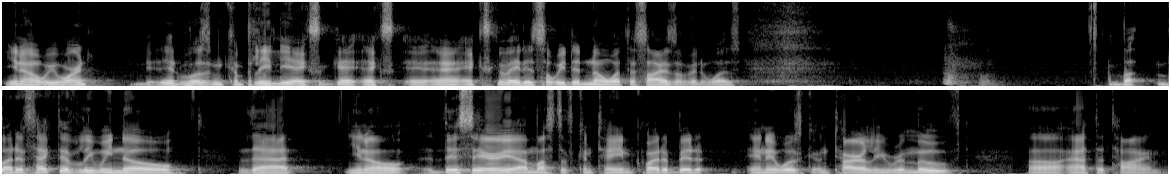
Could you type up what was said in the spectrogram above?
you know, we weren't, it wasn't completely exca- ex- uh, excavated, so we didn't know what the size of it was. But, but effectively, we know that, you know, this area must have contained quite a bit, and it was entirely removed uh, at the time.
